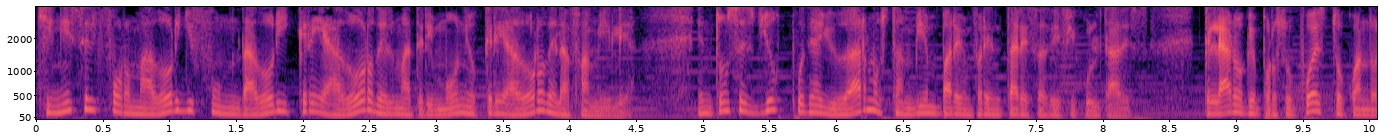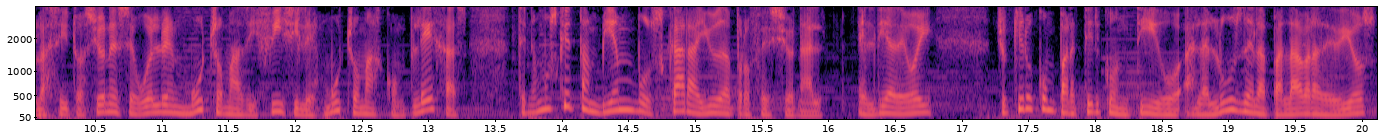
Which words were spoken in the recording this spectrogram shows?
quien es el formador y fundador y creador del matrimonio, creador de la familia. Entonces Dios puede ayudarnos también para enfrentar esas dificultades. Claro que por supuesto, cuando las situaciones se vuelven mucho más difíciles, mucho más complejas, tenemos que también buscar ayuda profesional. El día de hoy yo quiero compartir contigo, a la luz de la palabra de Dios,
